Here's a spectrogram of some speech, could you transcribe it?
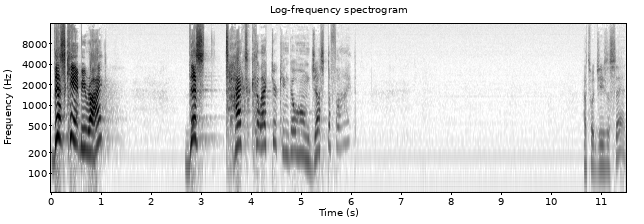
This can't be right. This tax collector can go home justified. That's what Jesus said.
